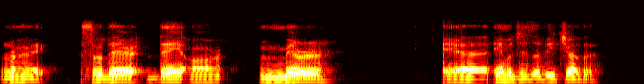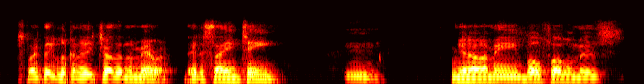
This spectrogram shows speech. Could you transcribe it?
right. So they're they are mirror uh, images of each other. It's like they're looking at each other in the mirror. They're the same team. Mm. You know what I mean? Both of them is,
